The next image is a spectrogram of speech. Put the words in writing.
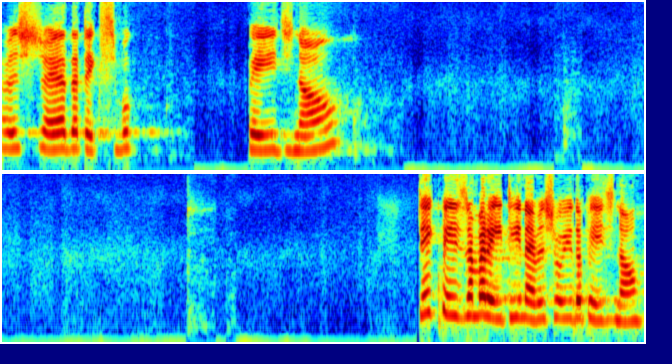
I will share the textbook page now. Take page number 18. I will show you the page now.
